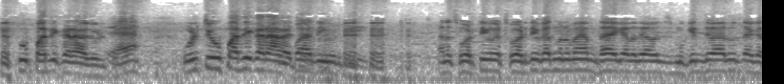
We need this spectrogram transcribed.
ઉપાધિ કરાવે છે ઉલટી. ઉપાધિ કરાવે. ઉપાધિ ઉલટી. અને છોડતી છોડતી વખત મને એમ થાય કે બધું મૂકી જવાનું થાય કે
